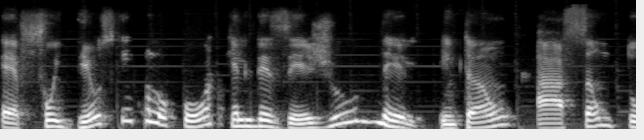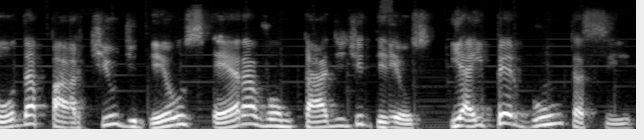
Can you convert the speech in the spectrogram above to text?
é foi Deus quem colocou aquele desejo nele. Então, a ação toda partiu de Deus, era a vontade de Deus. E aí pergunta-se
